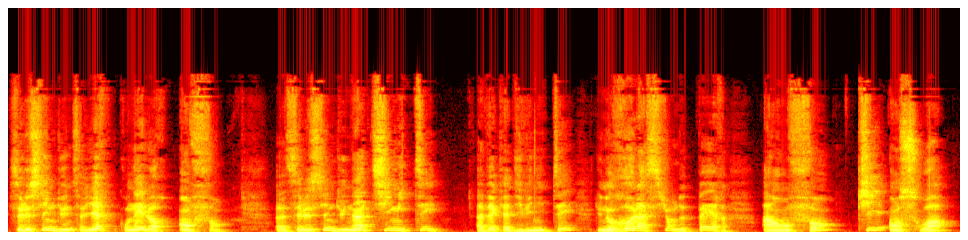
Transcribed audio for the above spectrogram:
C'est le signe d'une, ça veut dire qu'on est leur enfant. c'est le signe d'une intimité avec la divinité, d'une relation de père à enfant qui en soi,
